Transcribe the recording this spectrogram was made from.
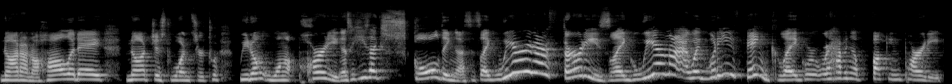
not on a holiday, not just once or twice. We don't want partying. Like, he's like scolding us. It's like we're in our thirties. Like, we are not. Like, what do you think? Like, we're we're having a fucking party.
